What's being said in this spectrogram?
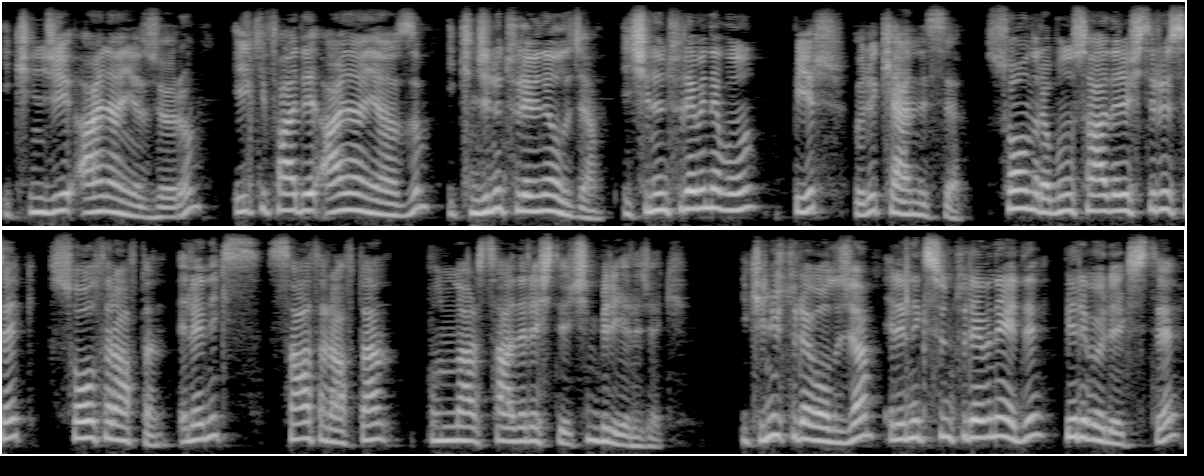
İkinciyi aynen yazıyorum. İlk ifadeyi aynen yazdım. İkincinin türevini alacağım. İçinin türevi ne bunun? 1 bölü kendisi. Sonra bunu sadeleştirirsek sol taraftan ln x sağ taraftan bunlar sadeleştiği için 1 gelecek. İkinci türevi alacağım. ln x'in türevi neydi? 1 bölü x'ti.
